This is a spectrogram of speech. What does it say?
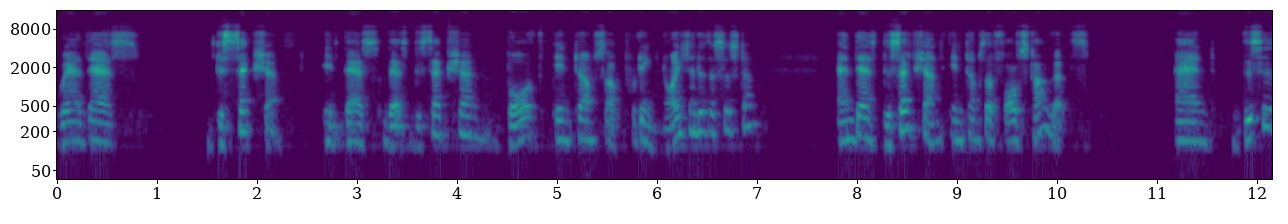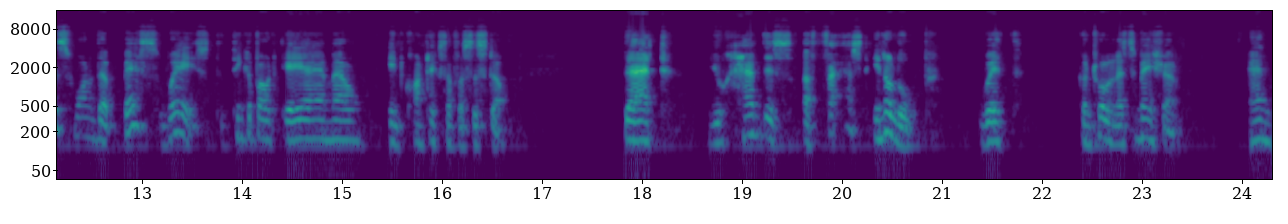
where there's deception. It, there's, there's deception both in terms of putting noise into the system and there's deception in terms of false targets. And this is one of the best ways to think about AIML in context of a system. That you have this a fast inner loop with control and estimation, and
